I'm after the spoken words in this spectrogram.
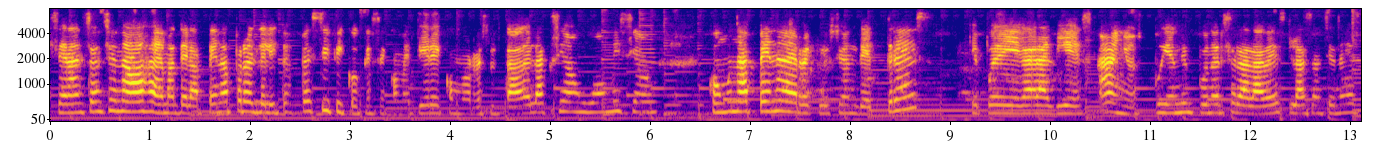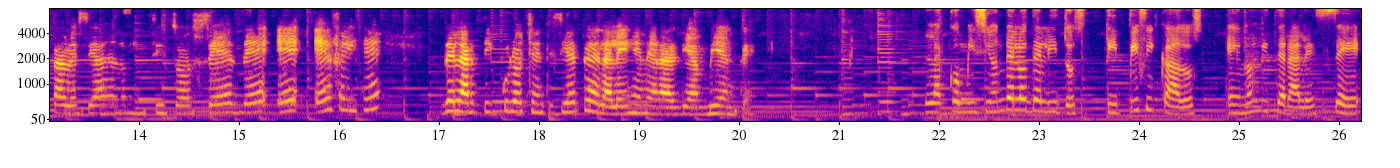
serán sancionados además de la pena por el delito específico que se cometiere como resultado de la acción u omisión con una pena de reclusión de 3 que puede llegar a 10 años, pudiendo imponerse a la vez las sanciones establecidas en los incisos C, D, E, F y G del artículo 87 de la Ley General de Ambiente. La comisión de los delitos tipificados en los literales C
